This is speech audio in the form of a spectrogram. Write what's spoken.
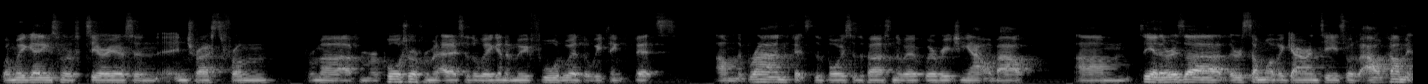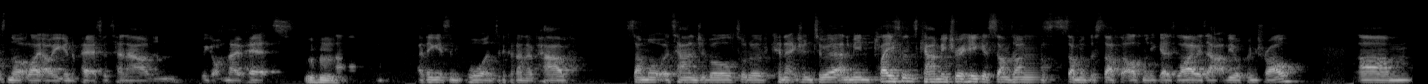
when we're getting sort of serious and interest from from a from a reporter or from an editor that we're going to move forward with that we think fits um, the brand, fits the voice of the person that we're, we're reaching out about. Um, so yeah, there is a there is somewhat of a guaranteed sort of outcome. It's not like oh you're going to pay us for ten hours and we got no hits. Mm-hmm. Um, I think it's important to kind of have somewhat a tangible sort of connection to it. And I mean, placements can be tricky because sometimes some of the stuff that ultimately goes live is out of your control. Um,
